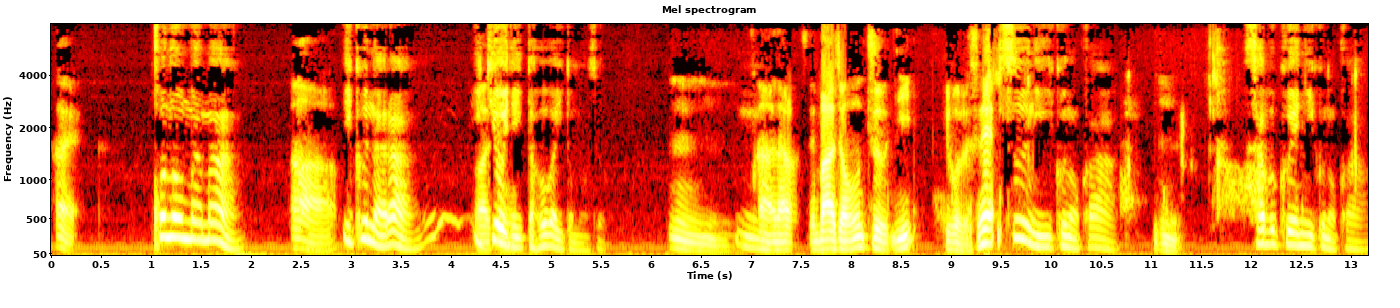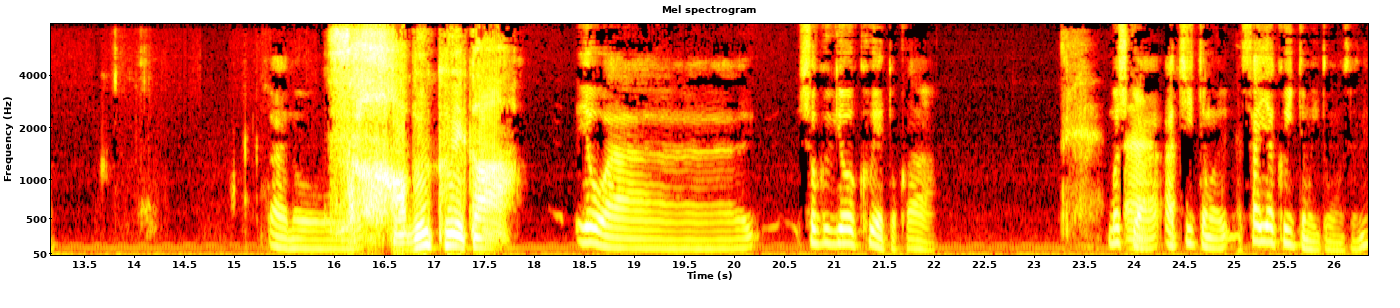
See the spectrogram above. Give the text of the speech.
はい。このままああ、行くなら、勢いで行った方がいいと思うんですよ。うん。うんああ、なるほどね。バージョン2に、いうことですね。2に行くのか、うん。サブクエに行くのか、あのーサブクエか。要は、職業クエとか、もしくはあっち行っても、最悪行ってもいいと思うんですよね。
